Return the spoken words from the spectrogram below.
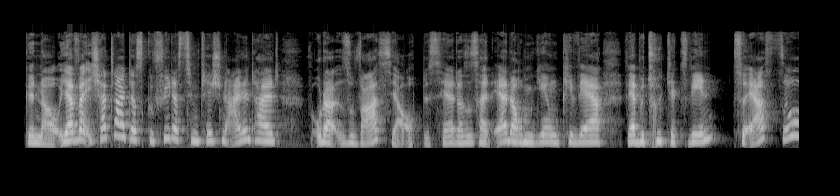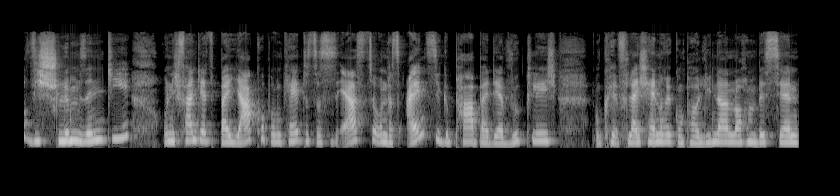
Genau. Ja, weil ich hatte halt das Gefühl, dass Temptation Island halt, oder so war es ja auch bisher, dass es halt eher darum ging, okay, wer, wer betrügt jetzt wen? Zuerst so, wie schlimm sind die? Und ich fand jetzt bei Jakob und Kate, das ist das erste und das einzige Paar, bei der wirklich, okay, vielleicht Henrik und Paulina noch ein bisschen,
